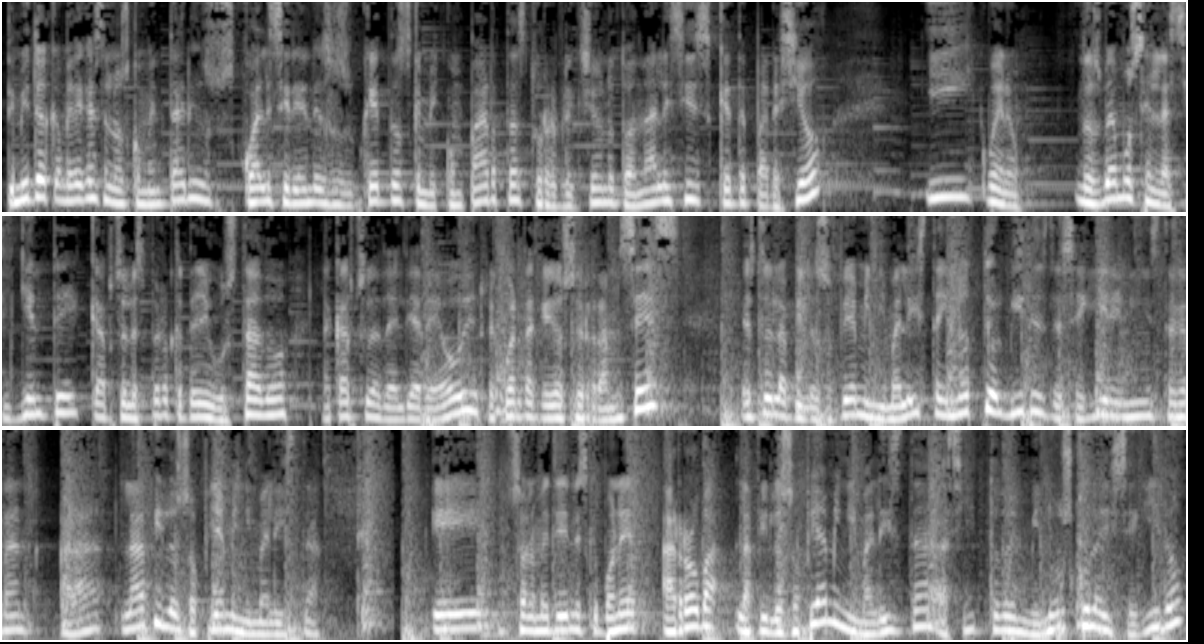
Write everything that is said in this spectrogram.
Te invito a que me dejes en los comentarios cuáles serían esos objetos, que me compartas tu reflexión o tu análisis, qué te pareció, y bueno, nos vemos en la siguiente cápsula. Espero que te haya gustado la cápsula del día de hoy. Recuerda que yo soy Ramsés. Esto es la filosofía minimalista y no te olvides de seguir en Instagram a la filosofía minimalista. Solamente tienes que poner arroba la filosofía minimalista, así todo en minúscula y seguido,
